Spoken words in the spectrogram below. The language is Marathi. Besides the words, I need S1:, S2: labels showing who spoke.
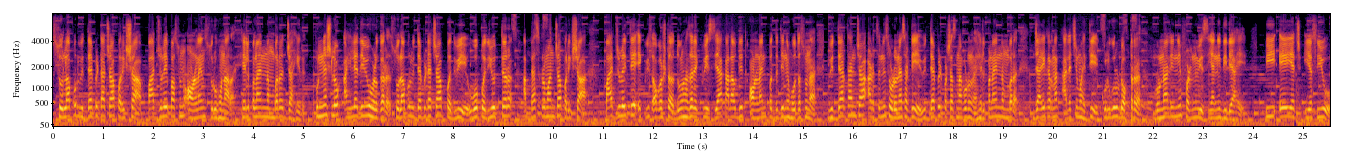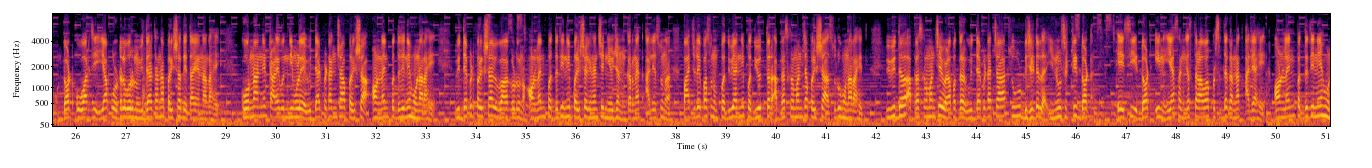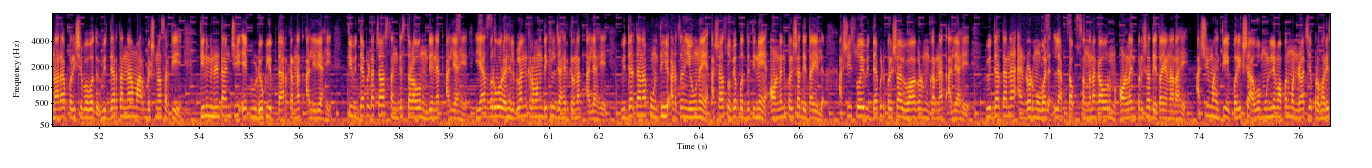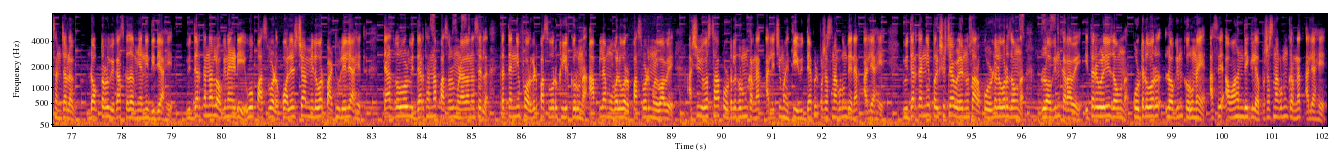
S1: सोलापूर विद्यापीठाच्या परीक्षा पाच जुलैपासून ऑनलाईन सुरू होणार. हेल्पलाईन नंबर जाहीर. पुण्यश्लोक अहिल्यादेवी होळकर सोलापूर विद्यापीठाच्या पदवी व पदव्युत्तर अभ्यासक्रमांच्या परीक्षा पाच जुलै ते एकवीस ऑगस्ट दोन हजार एकवीस या कालावधीत ऑनलाईन पद्धतीने होत असून विद्यार्थ्यांच्या अडचणी सोडवण्यासाठी विद्यापीठ प्रशासनाकडून हेल्पलाईन नंबर जारी करण्यात आल्याची माहिती कुलगुरू डॉक्टर मृणालिनी फडणवीस यांनी दिली आहे. P A H S U dot O R G या पोर्टलवरून विद्यार्थ्यांना परीक्षा देता येणार आहे. कोरोना आणि टाळेबंदीमुळे विद्यापीठांच्या परीक्षा ऑनलाईन पद्धतीने होणार आहे. विद्यापीठ परीक्षा विभागाकडून ऑनलाईन पद्धतीने परीक्षा घेण्याचे नियोजन करण्यात आले असून पाच जुलैपासून पदवी आणि पदव्युत्तर अभ्यासक्रमांच्या परीक्षा सुरू होणार आहेत. विविध अभ्यासक्रमांचे वेळापत्रक विद्यापीठाच्या सू digital university dot A C dot in या संकेतस्थळावर प्रसिद्ध करण्यात आले आहे. ऑनलाईन पद्धतीने होणाऱ्या परीक्षेबाबत विद्यार्थ्यांना मार्गदर्शनासाठी तीन मिनिटांची एक व्हिडिओ क्लिप तयार करण्यात आलेली आहे. ती विद्यापीठाच्या संकेतस्थळावरून देण्यात आली आहे. याचबरोबर हेल्पलाईन क्रमांक देखील जाहीर करण्यात आले आहे. विद्यार्थ्यांना कोणतीही अडचण येऊ नये अशा सोप्या पद्धतीने ऑनलाईन परीक्षा देता येईल अशी सोय विद्यापीठ परीक्षा विभागाकडून करण्यात आली आहे. विद्यार्थ्यांना अँड्रॉइड मोबाईल लॅपटॉप संगणकावरून ऑनलाईन परीक्षा देता येणार आहे. अशी माहिती परीक्षा व मूल्यमापन मंडळाचे प्रभारी संचालक डॉक्टर विकास कदम यांनी दिली आहे. विद्यार्थ्यांना लॉगिन आय डी व पासवर्ड कॉलेजच्या मेलवर पाठवलेले आहेत. त्याचबरोबर विद्यार्थ्यांना पासवर्ड मिळाला नसेल तर त्यांनी फॉरगेट पासवर्ड क्लिक करून आपल्या मोबाईलवर पासवर्ड मिळवावे अशी व्यवस्था पोर्टलकडून करण्यात आल्याची माहिती विद्यापीठ प्रशासनाकडून देण्यात आली आहे. विद्यार्थ्यांनी परीक्षेच्या वेळेनुसार पोर्टलवर जाऊन लॉग इन करावे इतर वेळी जाऊन पोर्टलवर लॉग इन करू नये असे आवाहन देखील प्रशासनाकडून करण्यात आले आहे.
